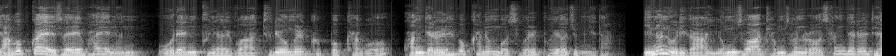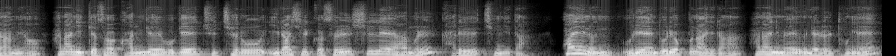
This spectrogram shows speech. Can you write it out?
야곱과 에서의 화해는 오랜 분열과 두려움을 극복하고 관계를 회복하는 모습을 보여줍니다. 이는 우리가 용서와 겸손으로 상대를 대하며 하나님께서 관계 회복의 주체로 일하실 것을 신뢰해야 함을 가르칩니다. 화해는 우리의 노력뿐 아니라 하나님의 은혜를 통해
